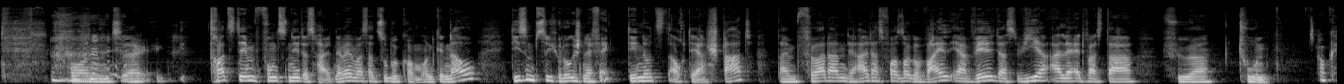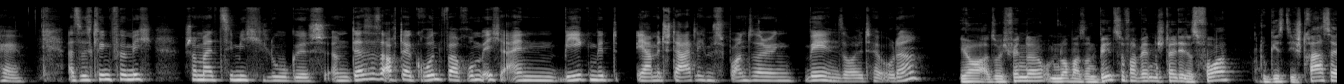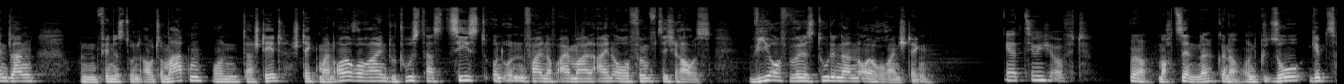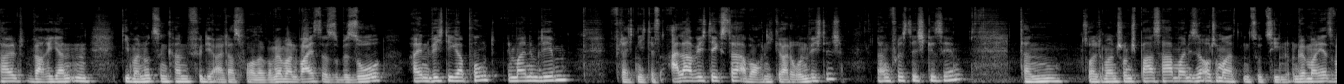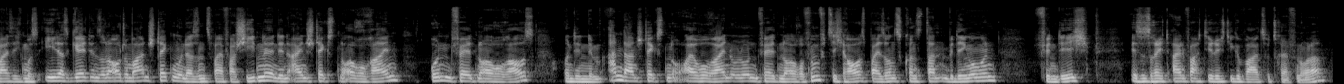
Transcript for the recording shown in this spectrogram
Und äh, trotzdem funktioniert es halt, ne, wenn wir was dazu bekommen. Und genau diesen psychologischen Effekt, den nutzt auch der Staat beim Fördern der Altersvorsorge, weil er will, dass wir alle etwas dafür tun. Okay, also es klingt für mich schon mal ziemlich logisch. Und das ist auch der Grund, warum ich einen Weg mit, ja, mit staatlichem Sponsoring wählen sollte, oder? Ja, also ich finde, um nochmal so ein Bild zu verwenden, stell dir das vor, du gehst die Straße entlang und findest du einen Automaten und da steht, steck mal einen Euro rein, du tust das, ziehst und unten fallen auf einmal 1,50 Euro raus. Wie oft würdest du denn dann einen Euro reinstecken? Ja, ziemlich oft. Ja, macht Sinn, ne? Genau. Und so gibt's halt Varianten, die man nutzen kann für die Altersvorsorge. Und wenn man weiß, das ist sowieso ein wichtiger Punkt in meinem Leben, vielleicht nicht das Allerwichtigste, aber auch nicht gerade unwichtig, langfristig gesehen, dann sollte man schon Spaß haben, an diesen Automaten zu ziehen. Und wenn man jetzt weiß, ich muss eh das Geld in so einen Automaten stecken und da sind zwei verschiedene, in den einen steckst du einen Euro rein, unten fällt ein Euro raus und in dem anderen steckst du einen Euro rein und unten fällt ein Euro 50 raus, bei sonst konstanten Bedingungen, finde ich, ist es recht einfach, die richtige Wahl zu treffen, oder?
